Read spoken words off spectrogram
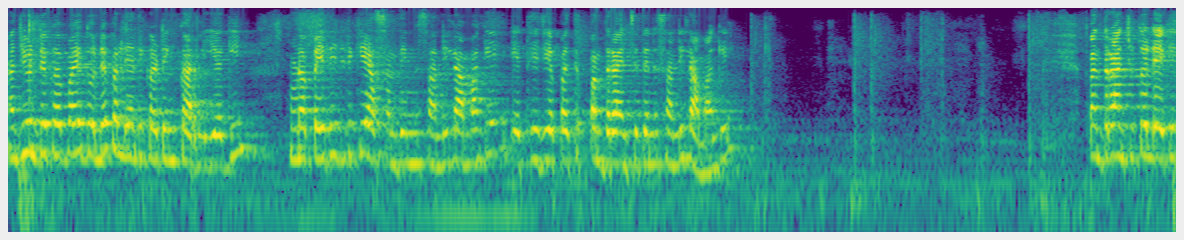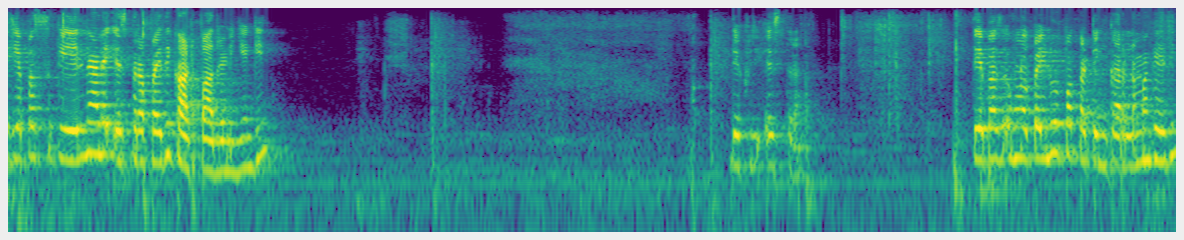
ਹਾਂਜੀ, ਹੁਣ ਦੇਖੋ ਆਪਾਂ ਇਹ ਦੋਨੇ ਪੱਲਿਆਂ ਦੀ ਕਟਿੰਗ ਕਰ ਲਈ ਹੈਗੀ। ਹੁਣ ਆਪਾਂ ਇਹਦੀ ਜਿਹੜੀ ਕਿ ਆਸਣ ਦੀ ਨਿਸ਼ਾਨੀ ਲਾਵਾਂਗੇ, ਇੱਥੇ ਜੇ ਆਪਾਂ ਇੱਥੇ 15 ਇੰਚ ਤੇ ਨਿਸ਼ਾਨੀ ਲਾਵਾਂਗੇ। 15 ਇੰਚ ਤੋਂ ਲੈ ਕੇ ਜੇ ਆਪਾਂ ਸਕੇਲ ਨਾਲ ਇਸ ਤਰ੍ਹਾਂ ਆਪਾਂ ਇਹਦੀ ਕਾਟ ਪਾ ਦੇਣੀ ਹੈਗੀ। ਦੇਖੋ ਜੀ, ਇਸ ਤਰ੍ਹਾਂ। ਤੇ ਬਸ ਹੁਣ ਆਪਾਂ ਇਹਨੂੰ ਆਪਾਂ ਕਟਿੰਗ ਕਰ ਲਵਾਂਗੇ ਇਹਦੀ।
